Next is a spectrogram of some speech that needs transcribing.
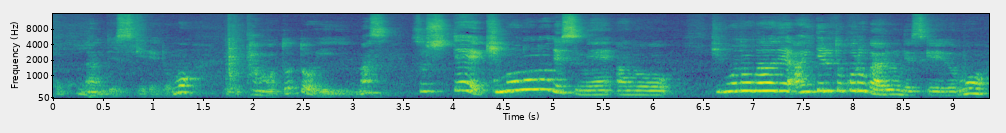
ここなんですけれどもえーたもとと言います。そして着物のですねあの着物側で空いてるところがあるんですけれども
